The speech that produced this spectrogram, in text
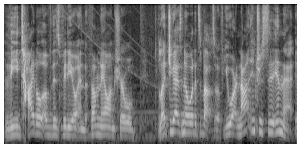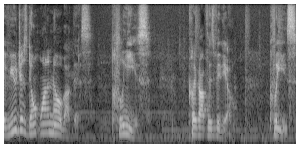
the title of this video and the thumbnail I'm sure will let you guys know what it's about. So if you are not interested in that, if you just don't want to know about this, please click off this video Please.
